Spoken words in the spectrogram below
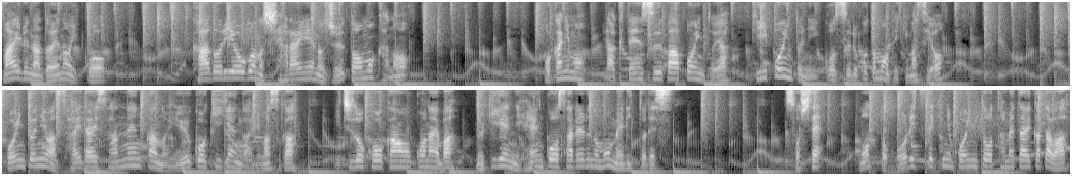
マイルなどへの移行、カード利用後の支払いへの充当も可能。他にも楽天スーパーポイントや T ポイントに移行することもできますよ。ポイントには最大3年間の有効期限がありますが、一度交換を行えば無期限に変更されるのもメリットです。そして、もっと効率的にポイントを貯めたい方は、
